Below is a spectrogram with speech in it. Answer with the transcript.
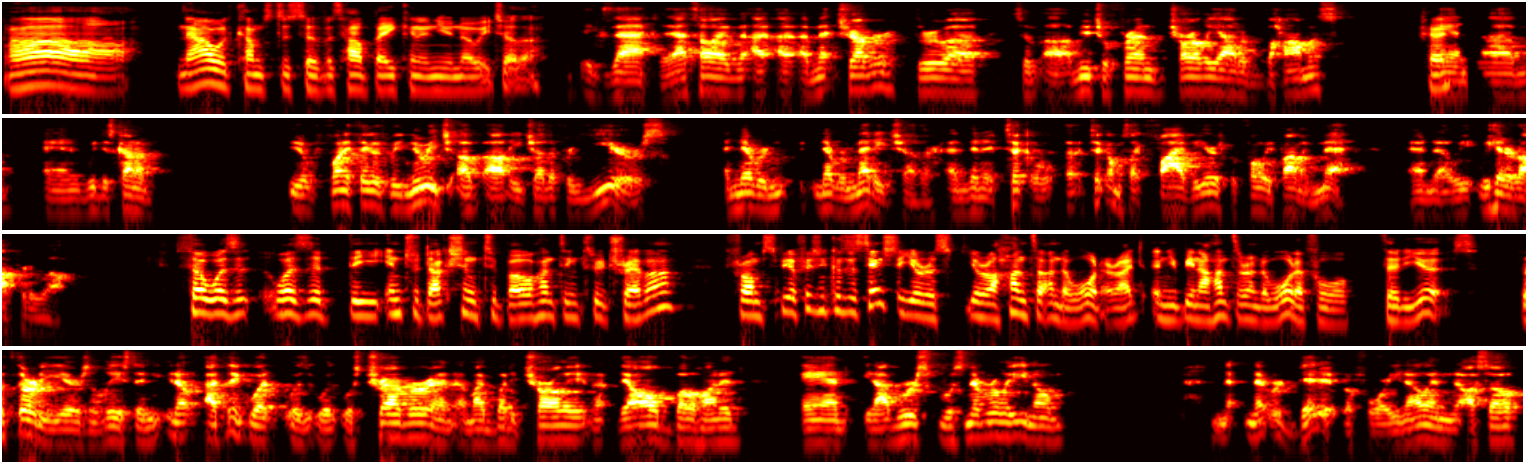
Ah, now it comes to surface how Bacon and you know each other. Exactly. That's how I I, I met Trevor through uh, some uh, mutual friend Charlie out of Bahamas. Okay. And um, and we just kind of you know, funny thing is we knew each about each other for years and never never met each other. And then it took a, it took almost like five years before we finally met, and uh, we we hit it off pretty well. So was it was it the introduction to bow hunting through Trevor from spearfishing? Because essentially you're a, you're a hunter underwater, right? And you've been a hunter underwater for thirty years. For thirty years at least, and you know I think what was was, was Trevor and uh, my buddy Charlie, they all bow hunted, and you know I was was never really you know ne- never did it before, you know, and also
